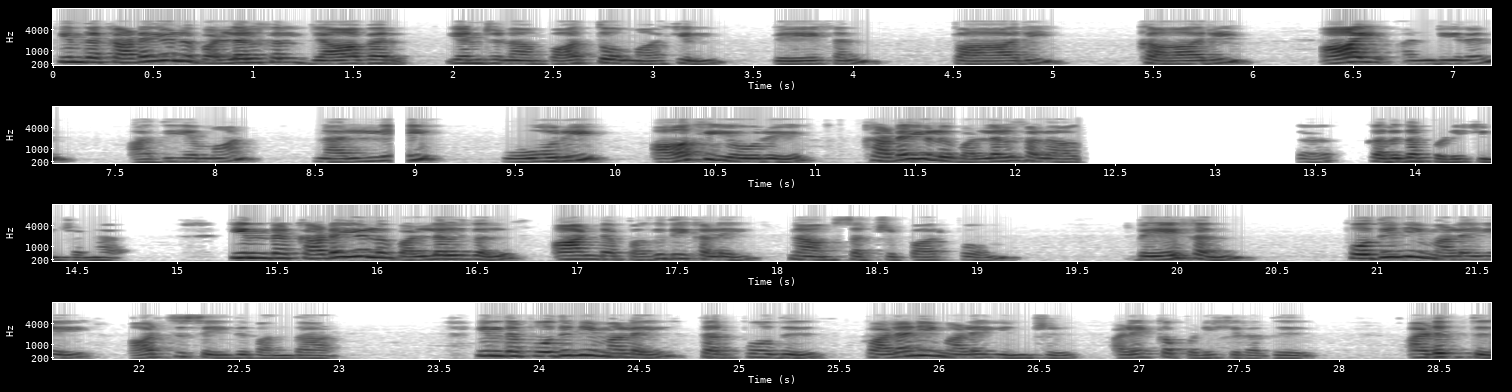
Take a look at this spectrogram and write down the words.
இந்த கடையெழு வள்ளல்கள் யாவர் என்று நாம் பார்த்தோமாகில் வேகன் பாரி காரி ஆய் அண்டிரன் அதியமான் நல்லி ஓரி ஆகியோரே கடையெழு வள்ளல்களாக கருதப்படுகின்றனர். இந்த கடையெழு வள்ளல்கள் ஆண்ட பகுதிகளை நாம் சற்று பார்ப்போம். வேகன் பொதினி மலையை ஆட்சி செய்து வந்தான். இந்த பொதினி மலை தற்போது பழனி மலை என்று அழைக்கப்படுகிறது. அடுத்து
